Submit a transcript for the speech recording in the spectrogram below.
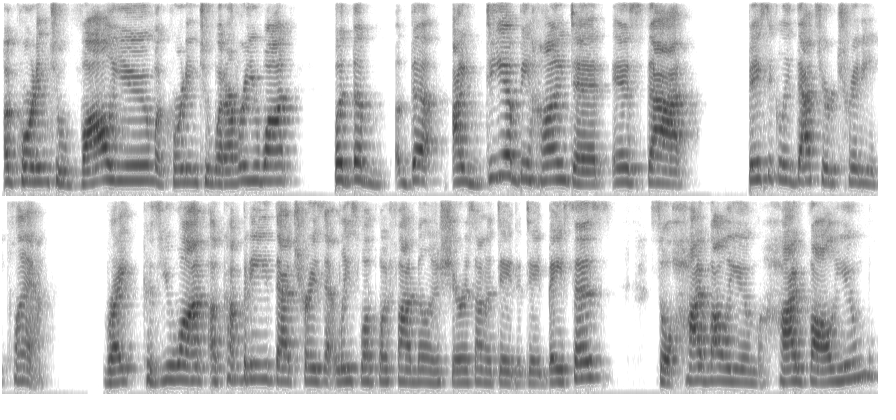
according to volume, according to whatever you want. But the the idea behind it is that basically that's your trading plan, right? Because you want a company that trades at least 1.5 million shares on a day-to-day basis. So high volume, high volume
